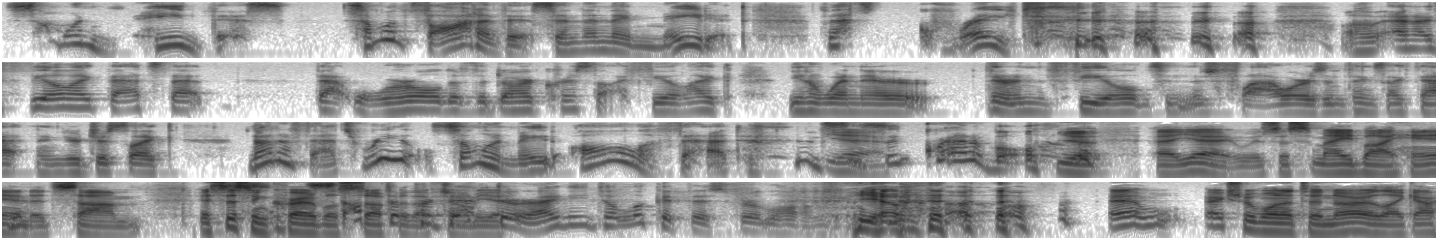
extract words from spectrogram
someone made this, someone thought of this, and then they made it. That's great, um, and I feel like that's that that world of the dark crystal. I feel like you know when they're they're in the fields and there's flowers and things like that, and you're just like, none of that's real. Someone made all of that. it's Yeah. just incredible. yeah, uh, yeah. It was just made by hand. It's um, it's just incredible Stop stuff the with that film. Yeah, projector. I need to look at this for longer. yeah. and actually wanted to know, like, uh,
